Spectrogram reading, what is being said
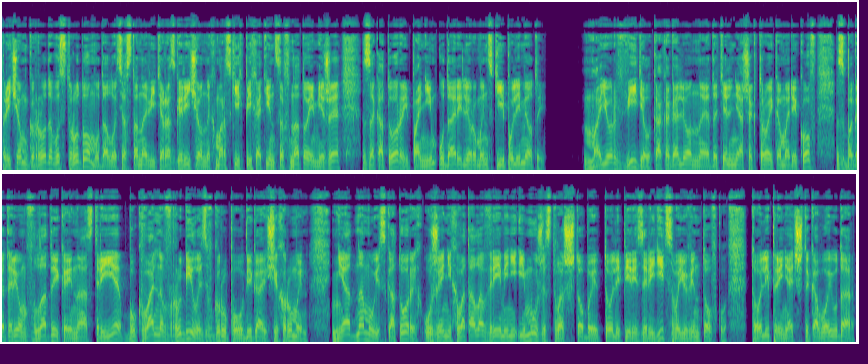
Причем Гродову с трудом удалось остановить разгоряченных морских пехотинцев на той меже, за которой по ним ударили румынские пулеметы. Майор видел, как оголенная до тельняшек тройка моряков с богатырем-владыкой на острие буквально врубилась в группу убегающих румын, ни одному из которых уже не хватало времени и мужества, чтобы то ли перезарядить свою винтовку, то ли принять штыковой удар.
